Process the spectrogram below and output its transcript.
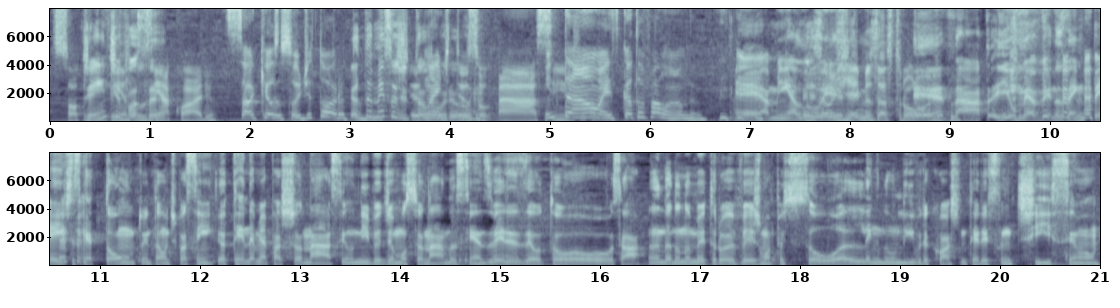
Só que Gente, Vênus você... em aquário. Só que eu sou de touro também. Eu também sou de touro. Eu, não é de touro. Sou... Ah, sim. Então, é isso que eu tô falando. É, a minha Lua... Eles são gêmeos astrológicos. exato. E o minha Vênus é em peixes, que é tonto. Então, tipo assim, eu tendo a me apaixonar, assim, o um nível de emocionado, assim. Às vezes eu tô, sei lá, andando no metrô e vejo uma pessoa lendo um livro que eu acho interessantíssimo.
